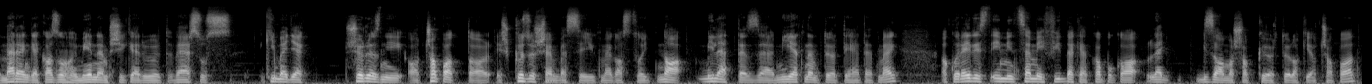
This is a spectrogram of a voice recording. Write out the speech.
merengek azon, hogy miért nem sikerült versus kimegyek sörözni a csapattal, és közösen beszéljük meg azt, hogy na, mi lett ezzel, miért nem történhetett meg, akkor egyrészt én, mint személy feedbacket kapok a legbizalmasabb körtől, aki a csapat,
